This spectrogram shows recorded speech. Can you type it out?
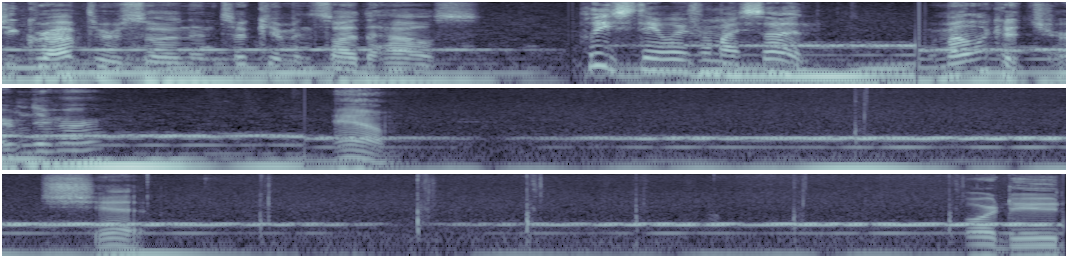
she grabbed her son and took him inside the house. Please stay away from my son. Am I like a germ to her? Am. Shit. Poor dude.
